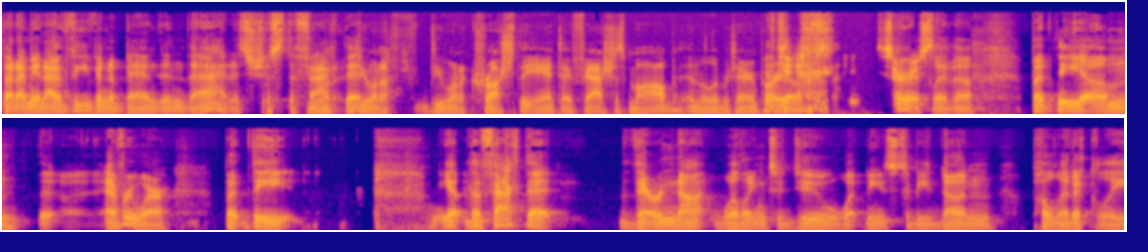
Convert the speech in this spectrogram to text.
but i mean i've even abandoned that. It's just the fact that do you want to do you want to crush the anti-fascist mob in the Libertarian Party? Yeah, seriously though. But the um uh, everywhere. But the yeah the fact that they're not willing to do what needs to be done politically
